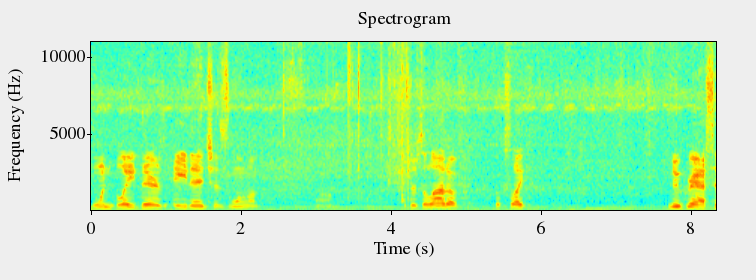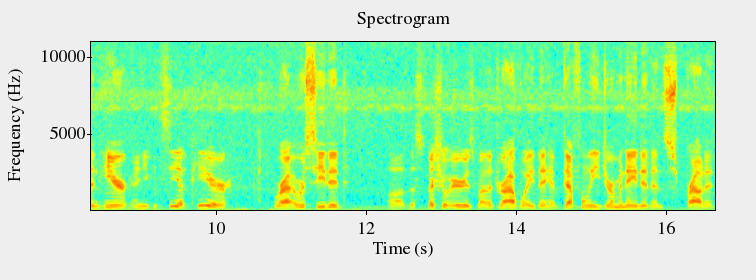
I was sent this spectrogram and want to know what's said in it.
one blade there is eight inches long. Um, there's a lot of, looks like new grass in here and you can see up here where I overseeded uh, the special areas by the driveway, they have definitely germinated and sprouted.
